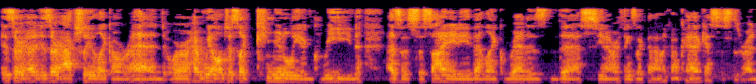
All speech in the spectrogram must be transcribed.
is there a, is there actually like a red, or have we all just like communally agreed as a society that like red is this, you know, or things like that? like, okay, I guess this is red.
